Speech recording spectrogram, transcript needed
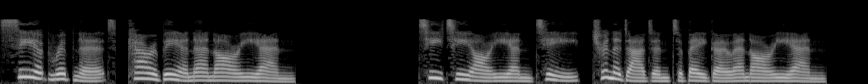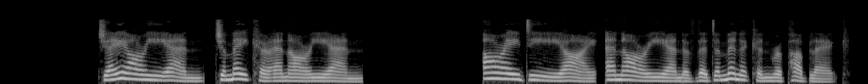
Siat Ribnet, Caribbean NREN TTRENT, Trinidad and Tobago NREN JREN, Jamaica NREN RADEI, NREN of the Dominican Republic.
